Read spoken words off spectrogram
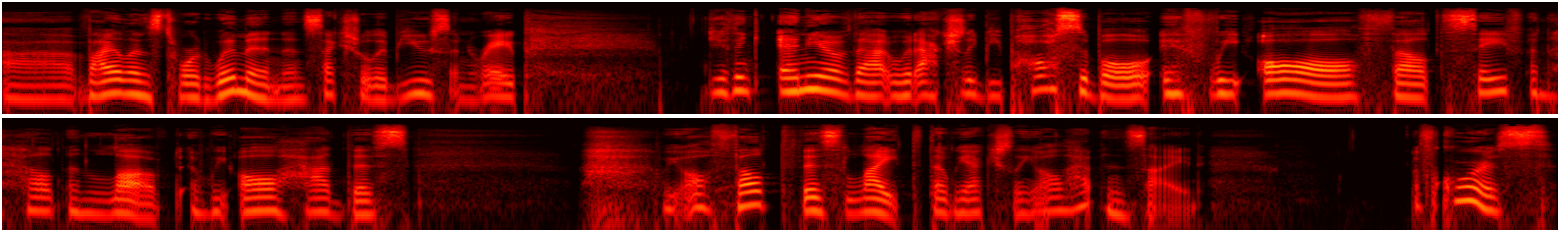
uh, violence toward women and sexual abuse and rape do you think any of that would actually be possible if we all felt safe and held and loved and we all had this we all felt this light that we actually all have inside? Of course,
